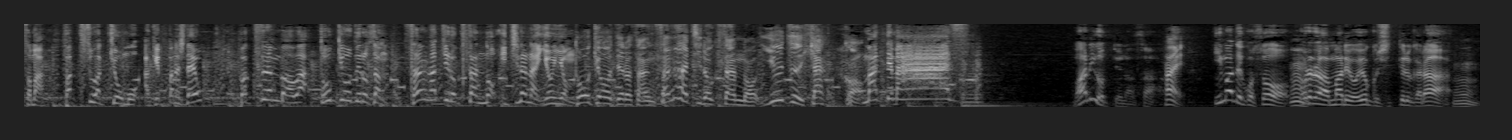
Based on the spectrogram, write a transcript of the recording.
様ファックスは今日も開けっぱなしだよ。ファックスナンバーは東京033863の1744東京033863のゆず100個待ってまーす！マリオっていうのはさはい。今でこそ、俺らはマリオをよく知ってるから、ん。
